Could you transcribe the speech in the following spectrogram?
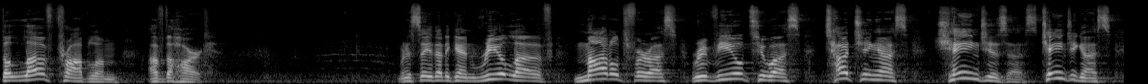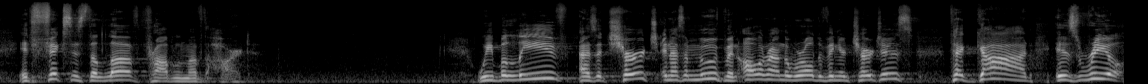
the love problem of the heart. I'm going to say that again. Real love, modeled for us, revealed to us, touching us, changes us, changing us. It fixes the love problem of the heart. We believe as a church and as a movement all around the world of vineyard churches that God is real.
